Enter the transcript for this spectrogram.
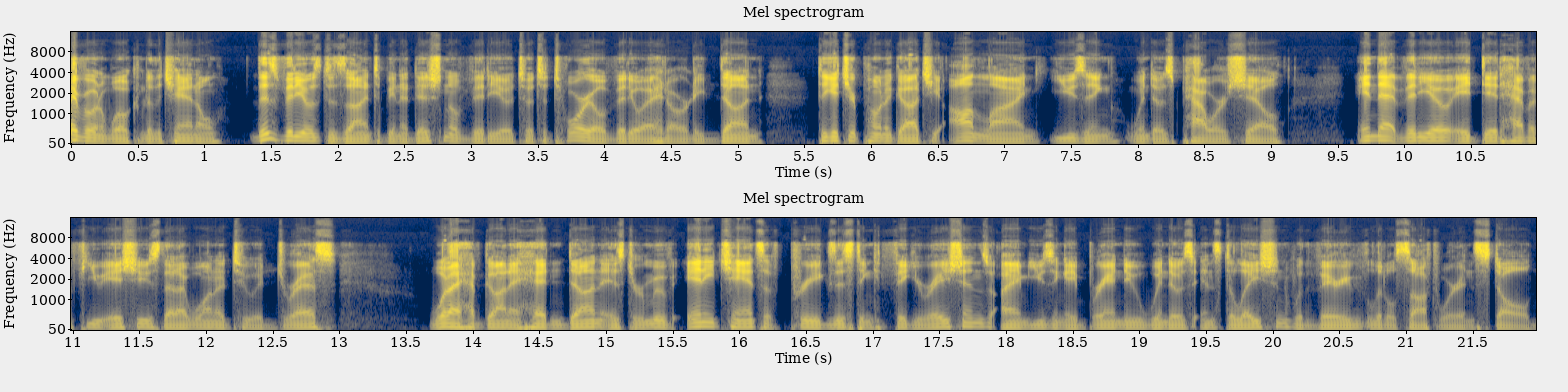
Hey everyone, welcome to the channel. This video is designed to be an additional video to a tutorial video I had already done to get your Pwnagotchi online using Windows PowerShell. In that video, it did have a few issues that I wanted to address. What I have gone ahead and done is to remove any chance of pre-existing configurations. I am using a brand new Windows installation with very little software installed.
